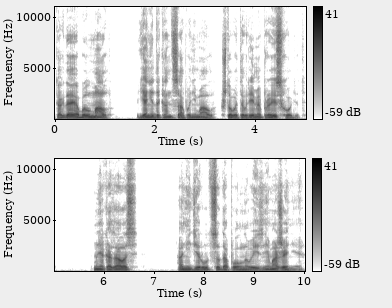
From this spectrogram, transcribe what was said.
Когда я был мал, я не до конца понимал, что в это время происходит. Мне казалось, они дерутся до полного изнеможения.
